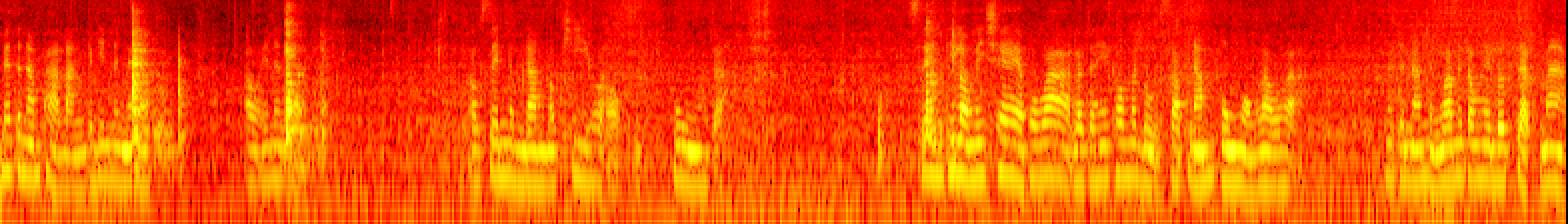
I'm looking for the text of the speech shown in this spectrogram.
แม่จะน้ำผ่าหลังไปนิดนึงนะคะ เอาไอ้นั่นออก เอาเส้นดำๆเอาขี้เขาออกกุ้งอะจ้ะเส้นที่เราไม่แช่ เพราะว่าเราจะให้เขามาดูดซับน้ำปรุงของเราค่ะน่จะน้ำถึงว่าไม่ต้องให้รสจัดมาก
